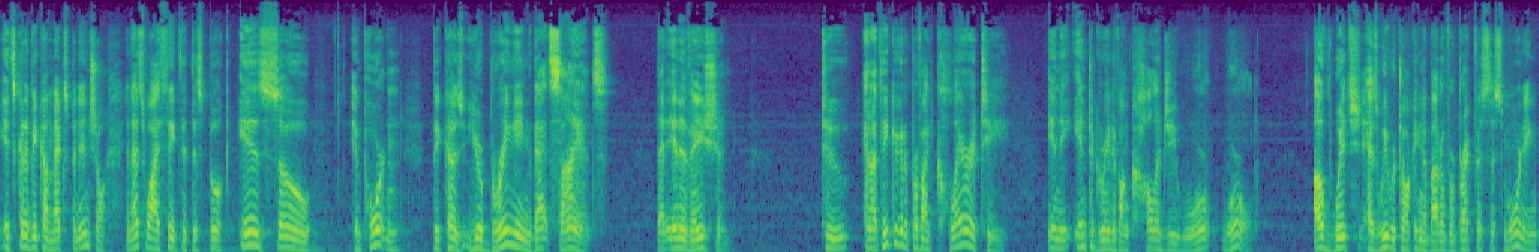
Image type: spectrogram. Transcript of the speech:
it's going to become exponential. And that's why I think that this book is so important because you're bringing that science, that innovation to, and I think you're going to provide clarity in the integrative oncology wor- world, of which, as we were talking about over breakfast this morning,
